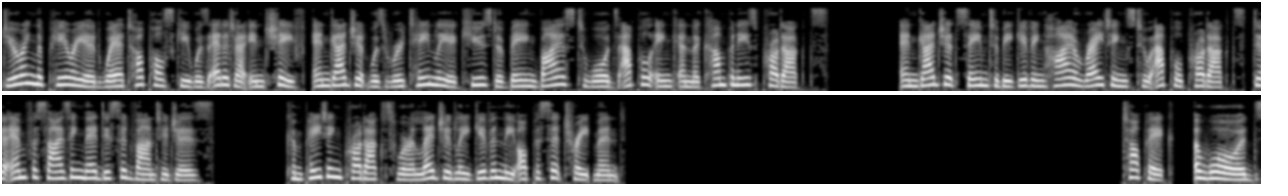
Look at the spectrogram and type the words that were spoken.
During the period where Topolsky was editor-in-chief, Engadget was routinely accused of being biased towards Apple Inc. and the company's products. Engadget seemed to be giving higher ratings to Apple products, de-emphasizing their disadvantages. Competing products were allegedly given the opposite treatment. Awards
